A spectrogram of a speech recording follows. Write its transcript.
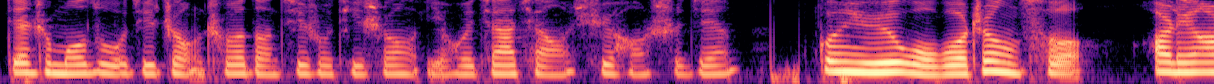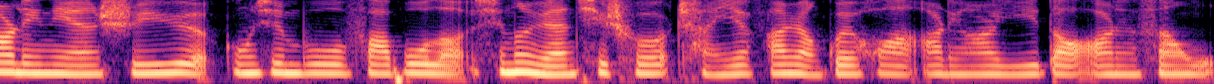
电池模组及整车等技术提升也会加强续航时间。关于我国政策，二零二零年十一月，工信部发布了《新能源汽车产业发展规划（二零二一到二零三五）》。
